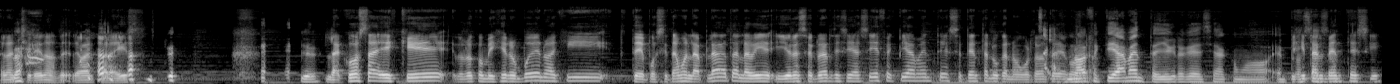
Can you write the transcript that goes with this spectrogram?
eran chilenos de, de Valparaíso. La cosa es que los locos me dijeron, bueno, aquí te depositamos la plata, la vi- y yo en el celular decía, sí, efectivamente, 70 lucas, no me acuerdo No, efectivamente, yo creo que decía como en. Digitalmente, sí.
